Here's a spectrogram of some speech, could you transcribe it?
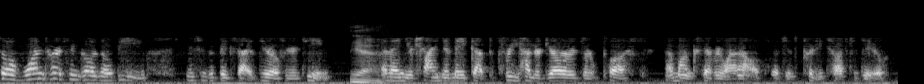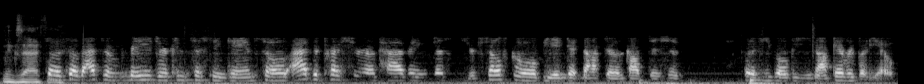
So if one person goes OB, which is a big fat zero for your team, Yeah. and then you're trying to make up 300 yards or plus amongst everyone else, which is pretty tough to do. Exactly. So, so that's a major consistent game. So add the pressure of having just yourself go OB and get knocked out of the competition. But if you go OB, you knock everybody out.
